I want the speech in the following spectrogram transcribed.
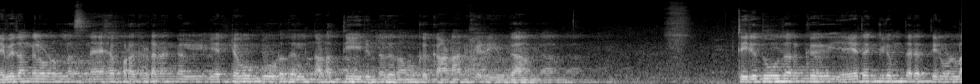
നബിതങ്ങളോടുള്ള സ്നേഹപ്രകടനങ്ങൾ ഏറ്റവും കൂടുതൽ നടത്തിയിരുന്നത് നമുക്ക് കാണാൻ കഴിയുക. തിരുദൂതർക്ക് ഏതെങ്കിലും തരത്തിലുള്ള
